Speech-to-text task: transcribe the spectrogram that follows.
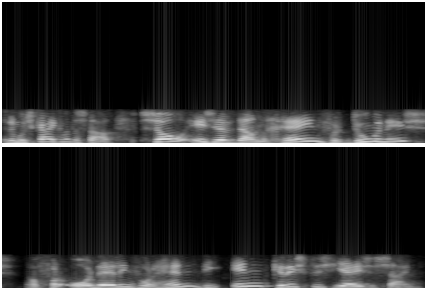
En dan moet je kijken wat er staat. Zo is er dan geen verdoemenis of veroordeling voor hen die in Christus Jezus zijn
